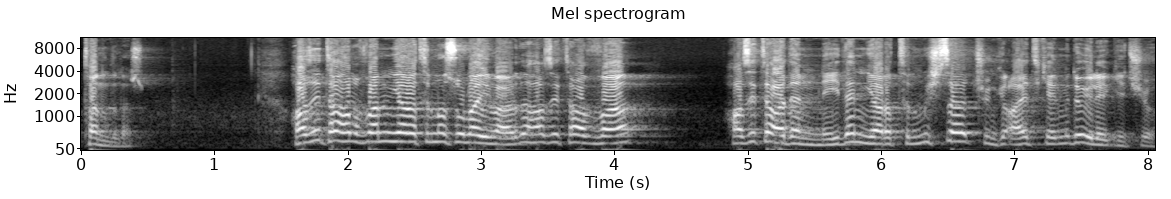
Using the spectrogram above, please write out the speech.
tanıdılar. Hz. Havva'nın yaratılması olayı vardı. Hz. Havva, Hz. Adem neyden yaratılmışsa çünkü ayet-i kerimede öyle geçiyor.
